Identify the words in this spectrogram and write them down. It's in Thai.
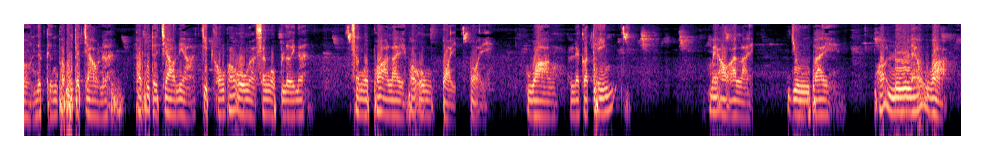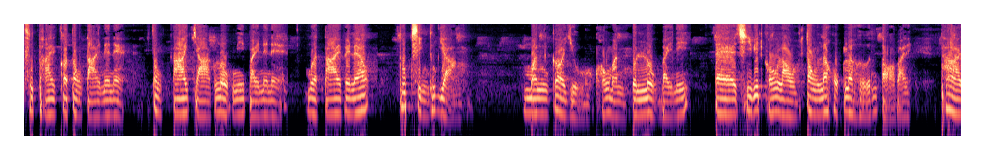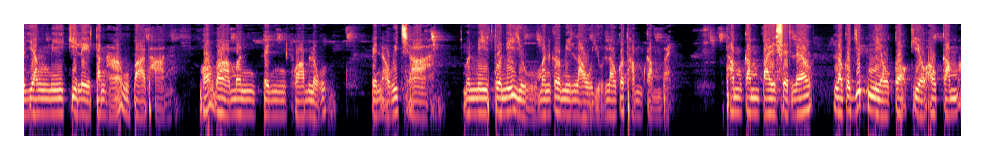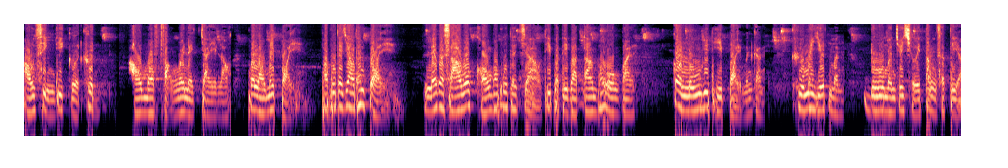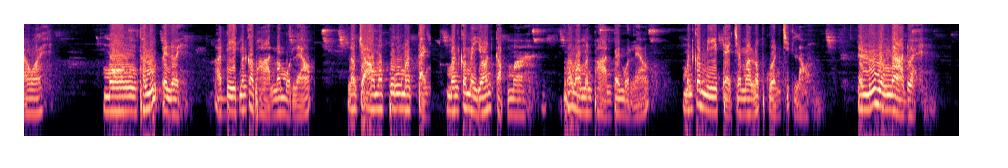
เอานึกถึงพระพุทธเจ้านะ พระพุทธเจ้าเนี่ย จิตของพระองค์อะสงบเลยนะ สงบเพราะอะไรพระองค์ปล่อยปล่อย วางแล้วก็ทิ้ง ไม่เอาอะไร อยู่ไป เพราะรู้แล้วว่าสุดท้ายก็ต้องตายแน่ ๆ ต้องตายจากโลกนี้ไปแน่ ๆ เมื่อตายไปแล้ว ทุกสิ่งทุกอย่าง มันก็อยู่ของมันบนโลกใบนี้ แต่ชีวิตของเราต้องละหกละเหินต่อไป ถ้ายังมีกิเลสตัณหาอุปาทาน เพราะว่ามันเป็นความหลง เป็นอวิชชา มันมีตัวนี้อยู่ มันก็มีเราอยู่ เราก็ทำกรรมไปทำกรรมไปเสร็จแล้ว เราก็ยึดเหนี่ยวเกาะเกี่ยวเอากรรมเอาสิ่งที่เกิดขึ้น เอามาฝังไว้ในใจเรา เพราะเราไม่ปล่อย พระพุทธเจ้าท่านปล่อย แล้วก็สาวกของพระพุทธเจ้าที่ปฏิบัติตามพระองค์ไป ก็รู้วิธีปล่อยเหมือนกัน คือไม่ยึดมัน ดูมันเฉยๆตั้งสติเอาไว้ มองทะลุไปเลย อดีตมันก็ผ่านมาหมดแล้ว เราจะเอามาปรุงมาแต่ง มันก็ไม่ย้อนกลับมา เพราะว่ามันผ่านไปหมดแล้ว มันก็มีแต่จะมารบกวนจิตเรา แล้วรู้ล่วงหน้าด้วย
